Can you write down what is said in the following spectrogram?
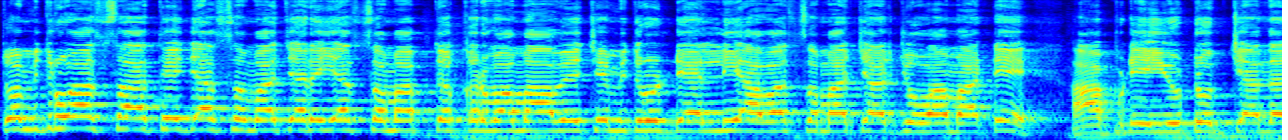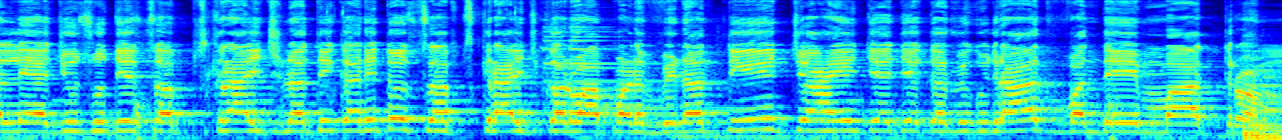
તો મિત્રો આ સાથે જ આ સમાચાર અહીંયા સમાપ્ત કરવામાં આવે છે. મિત્રો ડેલી આવા સમાચાર જોવા માટે આપણી યુટ્યુબ ચેનલને હજુ સુધી સબસ્ક્રાઇબ નથી કરી તો સબસ્ક્રાઇબ કરવા પણ વિનંતી. જય હિન્દ, જય જય ગરવી ગુજરાત. વંદે માતરમ.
